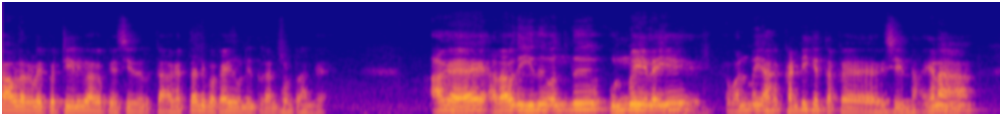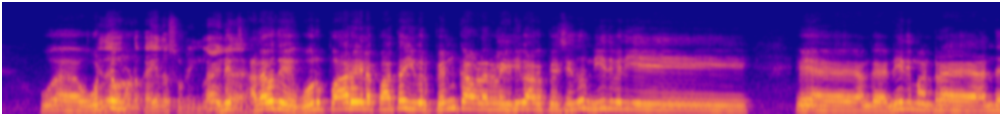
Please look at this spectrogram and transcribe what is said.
காவலர்களை பற்றி இழிவாக பேசியதற்காகத்தான் இப்போ கைது பண்ணியிருக்கிறான்னு சொல்கிறாங்க ஆக அதாவது இது வந்து உண்மையிலேயே வன்மையாக கண்டிக்கத்தக்க விஷயம்தான். ஏன்னா ஒட்டு கைதை நிச்ச- அதாவது ஒரு பார்வையில் பார்த்தா இவர் பெண் காவலர்களை இழிவாக பேசியதும் நீதிபதி அங்கே நீதிமன்ற அந்த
